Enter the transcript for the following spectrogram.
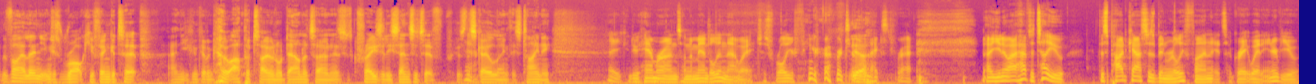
The violin, you can just rock your fingertip and you can kind of go up a tone or down a tone. It's crazily sensitive because Yeah. the scale length is tiny. Yeah, you can do hammer-ons on a mandolin that way. Just roll your finger over to Yeah. the next fret. Now, you know, I have to tell you, this podcast has been really fun. It's a great way to interview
